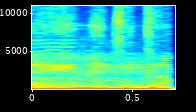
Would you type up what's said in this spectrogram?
Use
